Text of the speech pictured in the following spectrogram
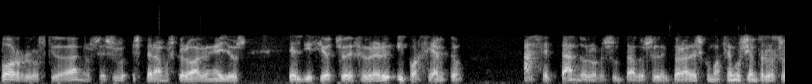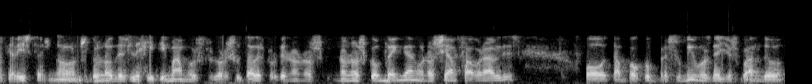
por los ciudadanos, eso esperamos que lo hagan ellos el 18 de febrero y, por cierto, aceptando los resultados electorales como hacemos siempre los socialistas. No, nosotros no deslegitimamos los resultados porque no nos, no nos convengan o no sean favorables o tampoco presumimos de ellos cuando,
